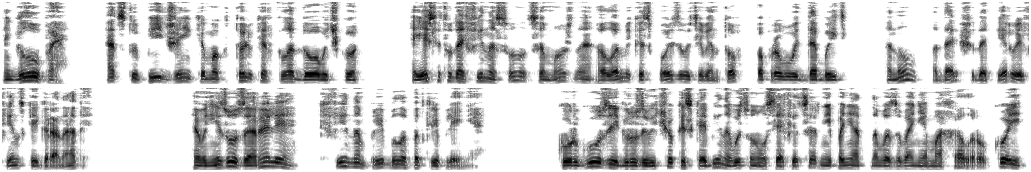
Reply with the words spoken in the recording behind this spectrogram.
Глупо. Отступить Женька мог только в кладовочку, если туда финны сунутся, можно ломик использовать и винтовку попробовать добыть. Ну, дальше до первой финской гранаты. Внизу заорали, к финнам прибыло подкрепление. Кургузы и грузовичок из кабины высунулся офицер непонятного звания махал рукой.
